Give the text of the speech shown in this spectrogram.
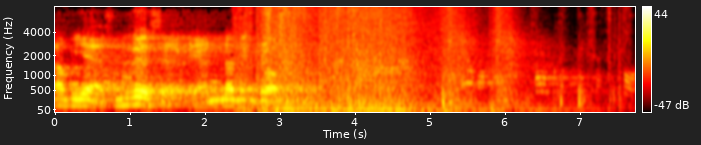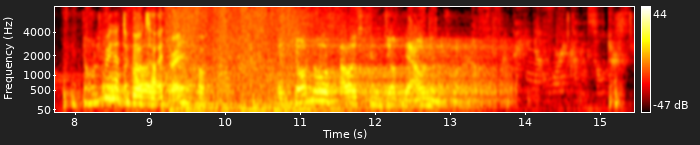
Oh yes, this area, another girl. We had to go Alyx- outside, right? Oh, I don't know if Alyx can jump down in this one or not. Picking up more incoming soldiers.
